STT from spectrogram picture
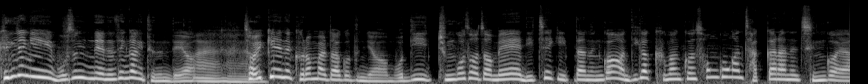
굉장히 모순되는 생각이 드는데요. 네. 저희끼리는 그런 말도 하거든요. 뭐 네 중고 서점에 네 책이 있다는 건 네가 그만큼 성공한 작가라는 증거야.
